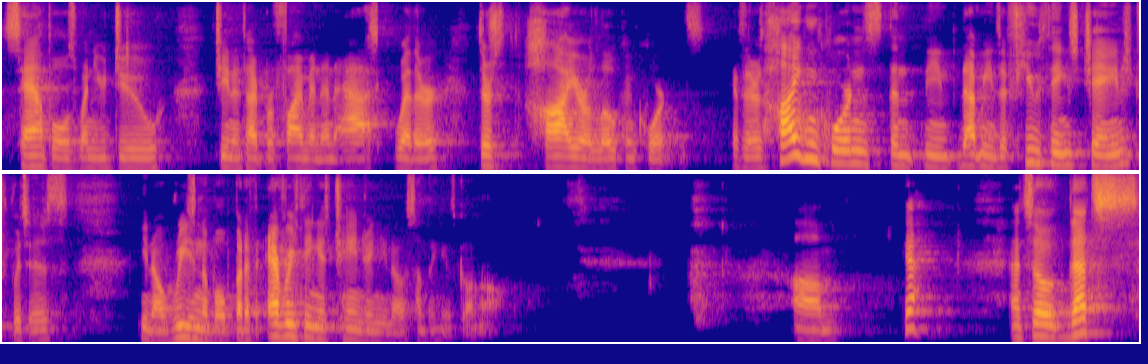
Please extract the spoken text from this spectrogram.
samples when you do genotype refinement and ask whether there's high or low concordance. If there's high concordance, then that means a few things changed, which is you know, reasonable. But if everything is changing, you know something is going wrong. Um, yeah, and so that's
